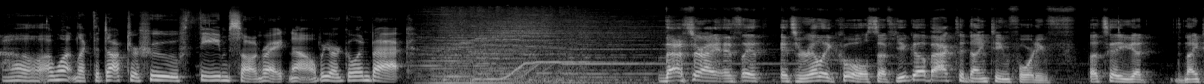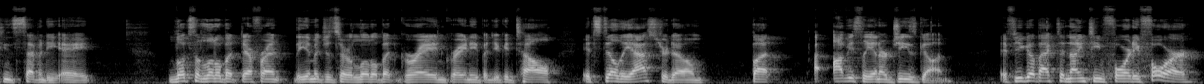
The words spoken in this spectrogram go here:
Oh, I want like the Doctor Who theme song right now. We are going back. That's right. It's it, it's really cool. So if you go back to 1940, let's say you get 1978, looks a little bit different. The images are a little bit gray and grainy, but you can tell it's still the Astrodome, but obviously NRG's gone. If you go back to 1944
